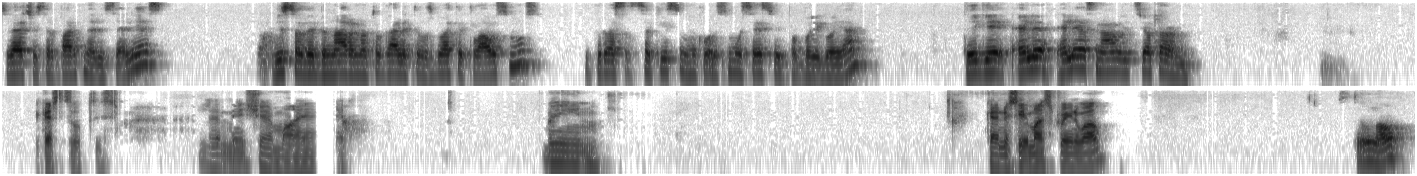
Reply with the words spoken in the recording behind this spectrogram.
svečias ir partneris Elijas. Viso webinaro metu galite užduoti klausimus į kuriuos atsakysim klausimų sesijų pabaigoje. Taigi, Eli, Elias, now it's your turn. Kestutis. Let me share my screen. Can you see my screen well? Still no.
